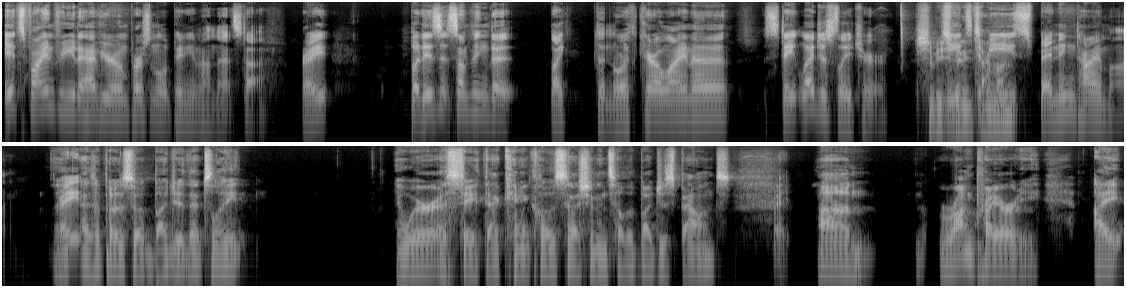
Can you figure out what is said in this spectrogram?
It's fine for you to have your own personal opinion on that stuff, right? But is it something that like the North Carolina state legislature Should be spending time be on spending time on? right? as opposed to a budget that's late. And we're a state that can't close session until the budget's balanced. Right. Um, wrong priority. I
